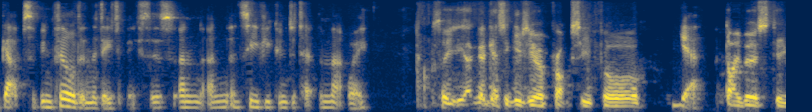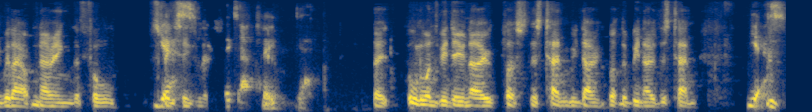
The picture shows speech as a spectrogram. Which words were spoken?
gaps have been filled in the databases and, and, and see if you can detect them that way. So yeah, I guess it gives you a proxy for yeah diversity without knowing the full species yes, list. Exactly. Yeah. So all the ones we do know, plus there's 10 we don't, but we know there's 10. Yes,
